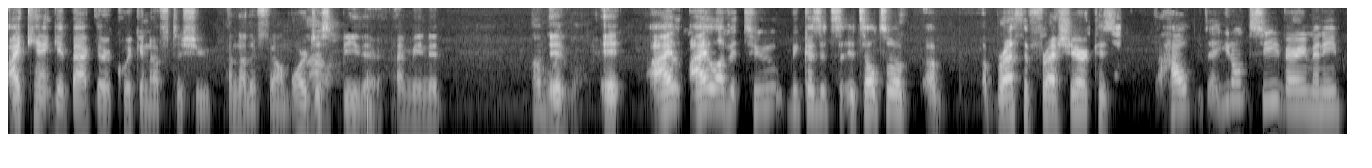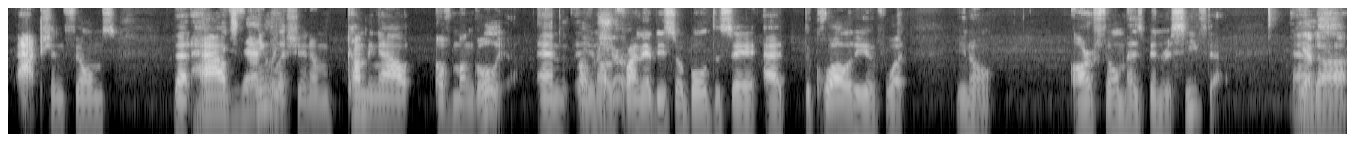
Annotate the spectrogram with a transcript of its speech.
I can't get back there quick enough to shoot another film or just be there. I mean it Unbelievable. It, it I I love it too because it's it's also a, a, a breath of fresh air because how you don't see very many action films that have exactly. English in them coming out of Mongolia. And oh, you know, sure. if I may be so bold to say, at the quality of what you know our film has been received at, and yes. uh,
